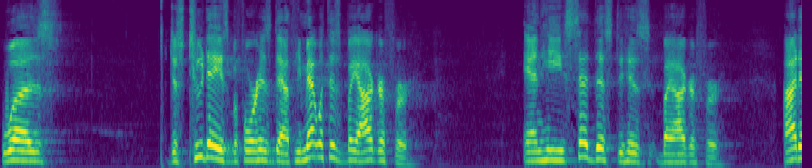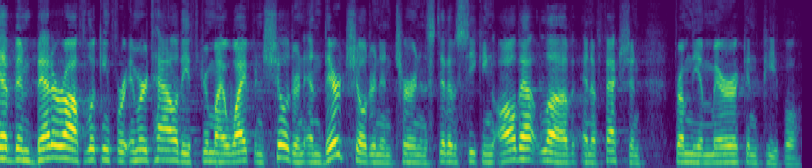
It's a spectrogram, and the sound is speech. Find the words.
was just two days before his death, he met with his biographer and he said this to his biographer I'd have been better off looking for immortality through my wife and children and their children in turn instead of seeking all that love and affection from the American people.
